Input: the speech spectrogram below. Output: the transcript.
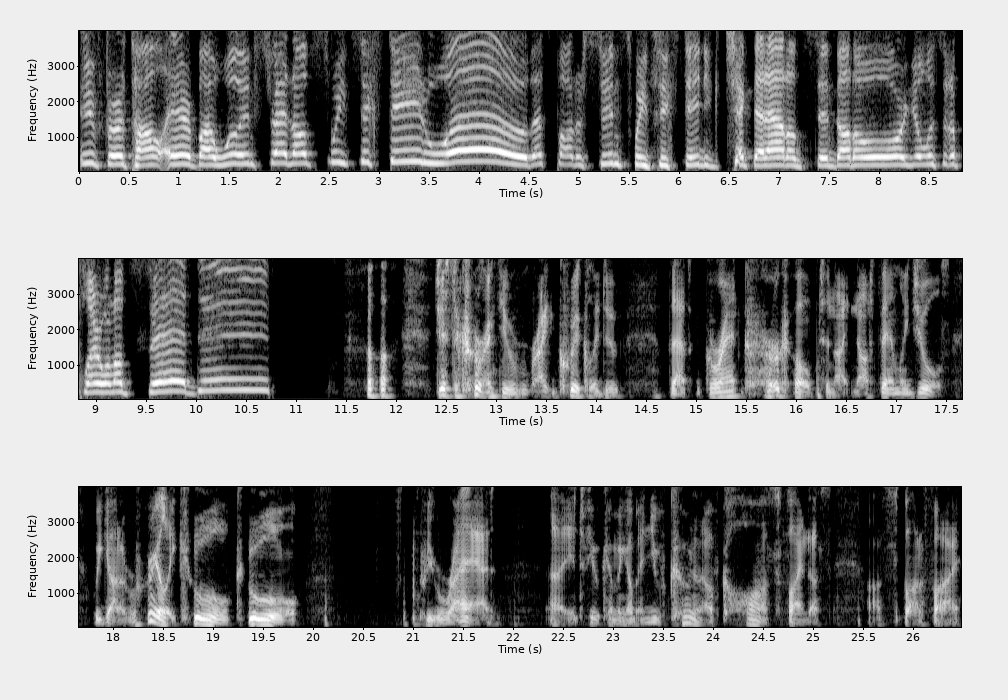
Infertile Air by William Stratton on Sweet 16. Whoa, that's part of SYN Sweet 16. You can check that out on syn.org. You'll listen to Player One on SYN, dude. Just to correct you right quickly, dude. That's Grant Kirkhope tonight, not Family Jewels. We got a really cool, cool, pretty rad uh, interview coming up, and you can, of course, find us on Spotify,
